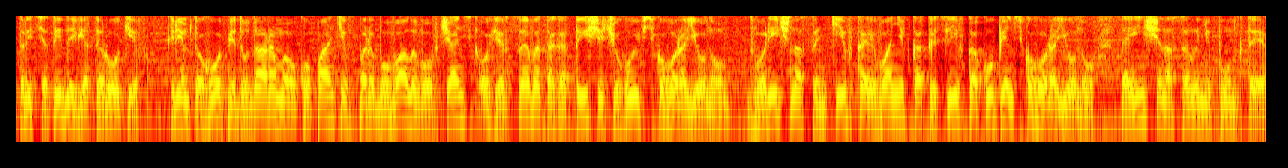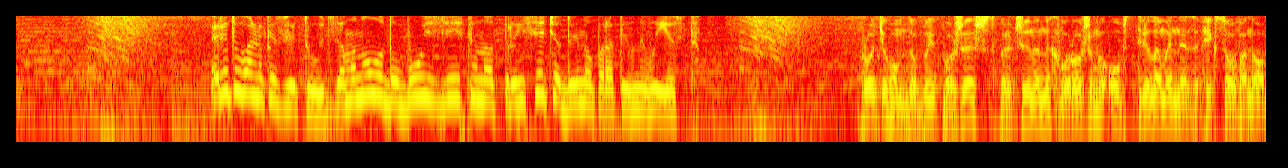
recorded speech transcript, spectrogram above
39 років. Крім того, під ударами окупантів перебували Вовчанськ, Огірцеве та Гатище Чугуївського району, дворічна Сентівка, Іванівка, Кислівка Куп'янського району та інші населені пункти. Рятувальники звітують, за минулу добу здійснено 31 оперативний виїзд. Протягом доби пожеж, спричинених ворожими обстрілами, не зафіксовано.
